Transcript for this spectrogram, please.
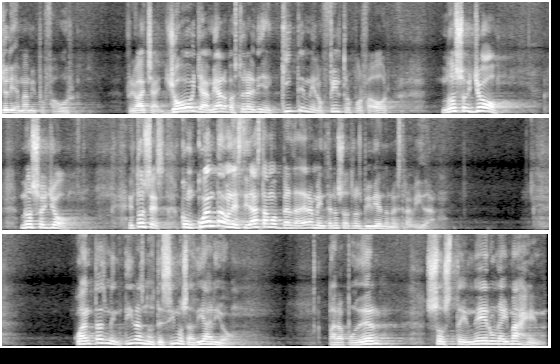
Yo le dije, mami, por favor, Ribacha, yo llamé a la pastora y le dije, quíteme los filtros, por favor. No soy yo, no soy yo. Entonces, ¿con cuánta honestidad estamos verdaderamente nosotros viviendo nuestra vida? ¿Cuántas mentiras nos decimos a diario? para poder sostener una imagen,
